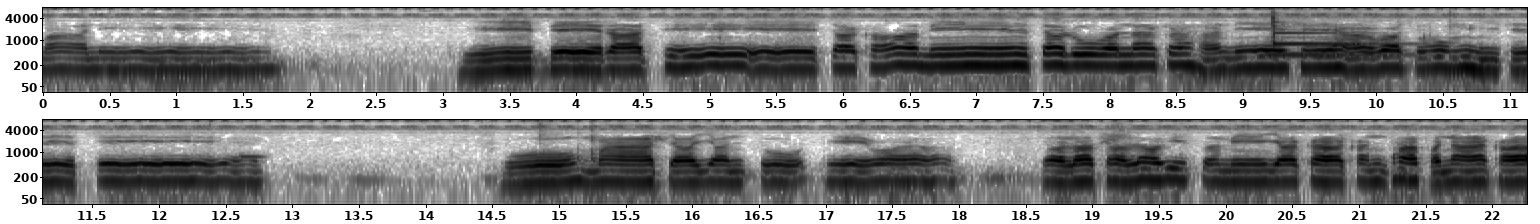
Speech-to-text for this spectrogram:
มานีทิเปราเทจักขาเมตรุวนกหเนเทหวตุมหิเทเต โอมาจายันตุเทวาสลาทลวิสเมยาคาคันธาปนาคา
